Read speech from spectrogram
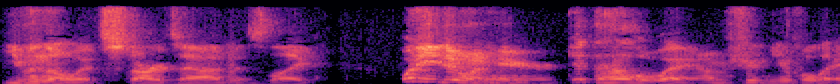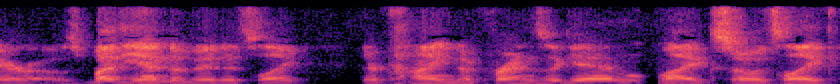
even though it starts out as like, what are you doing here? Get the hell away! I'm shooting you full of arrows. By the end of it, it's like they're kind of friends again. Like so, it's like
